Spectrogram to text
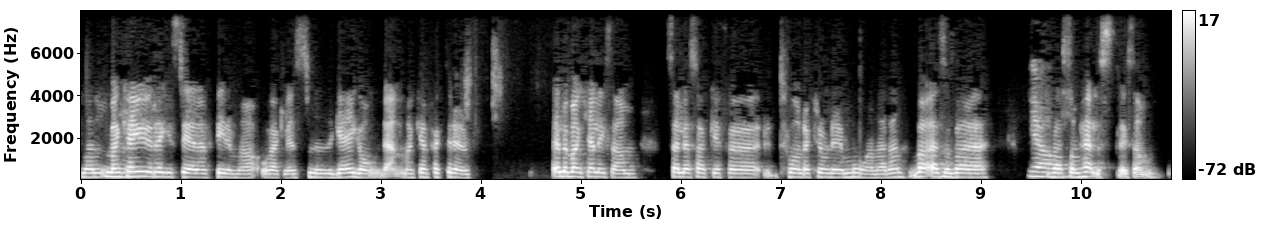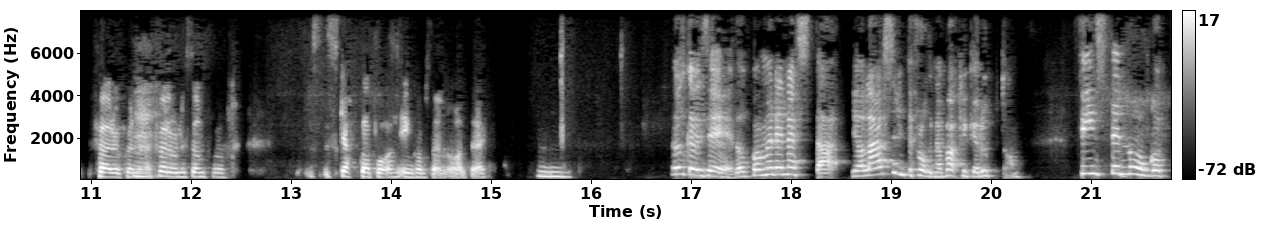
man, man kan ju registrera en firma och verkligen smyga igång den. Man kan fakturera eller man kan liksom sälja saker för 200 kronor i månaden. Ba, alltså bara Ja. vad som helst. Liksom, för att, kunna, Mm. för att liksom få skatta på inkomsten och allt det där. Mm. Då ska vi se, då kommer det nästa. Jag läser inte frågorna, bara klickar upp dem. Finns det något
